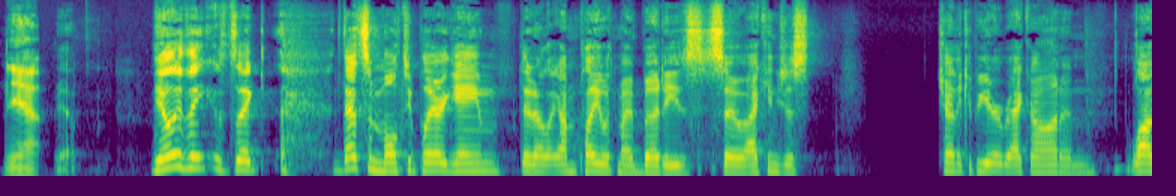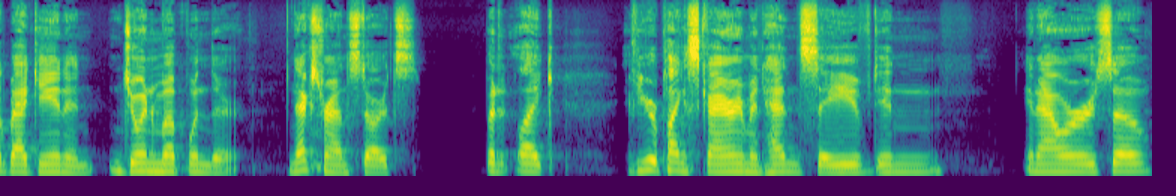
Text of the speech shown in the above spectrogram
yeah. The only thing is like that's a multiplayer game that like I'm playing with my buddies, so I can just turn the computer back on and log back in and join them up when their next round starts. But like if you were playing Skyrim and hadn't saved in an hour or so,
